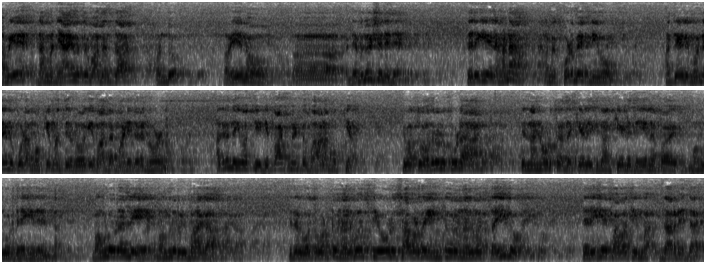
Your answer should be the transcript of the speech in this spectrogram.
ನಮಗೆ ನಮ್ಮ ನ್ಯಾಯಯುತವಾದಂಥ ಒಂದು ಏನು ಡೆವಲ್ಯೂಷನ್ ಇದೆ. ತೆರಿಗೆಯಲ್ಲಿ ಹಣ ನಮಗೆ ಕೊಡಬೇಕು ನೀವು ಅಂತೇಳಿ ಮೊನ್ನೆನೂ ಕೂಡ ಮುಖ್ಯಮಂತ್ರಿಯವರು ಹೋಗಿ ವಾದ ಮಾಡಿದರೆ ನೋಡೋಣ. ಅದರಿಂದ ಇವತ್ತು ಈ ಡಿಪಾರ್ಟ್ಮೆಂಟು ಬಹಳ ಮುಖ್ಯ. ಇವತ್ತು ಅದರಲ್ಲೂ ಕೂಡ ಇಲ್ಲಿ ನಾನು ನೋಡ್ತಾ ಇದ್ದೆ ಕೇಳಿ ನಾನು ಕೇಳಿದ್ದೆ, ಏನಪ್ಪ, ಮಂಗಳೂರ್ದು ಹೇಗಿದೆ ಅಂತ. ಮಂಗಳೂರಲ್ಲಿ, ಮಂಗಳೂರು ವಿಭಾಗ, ಇದರಲ್ಲಿ ಒಟ್ಟು ಒಟ್ಟು ನಲವತ್ತೇಳು ಸಾವಿರದ ಎಂಟುನೂರ ನಲವತ್ತೈದು ತೆರಿಗೆ ಪಾವತಿದಾರರಿದ್ದಾರೆ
